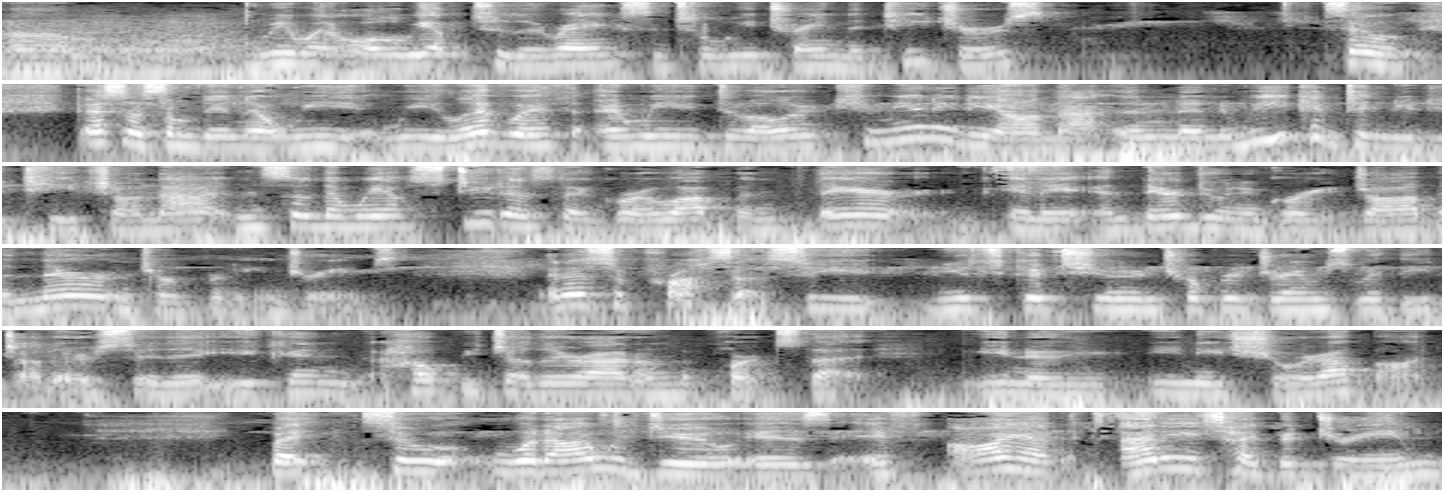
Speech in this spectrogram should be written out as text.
um, we went all the way up to the ranks until we trained the teachers so that's not something that we we live with, and we develop community on that, and then we continue to teach on that. And so then we have students that grow up and they're in it, and they're doing a great job, and they're interpreting dreams. And it's a process. So you, it's good to interpret dreams with each other so that you can help each other out on the parts that you know you, need shored up on. But so what I would do is if I had any type of dream,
